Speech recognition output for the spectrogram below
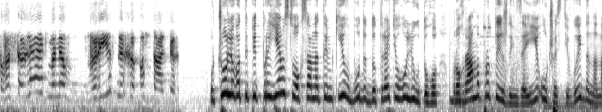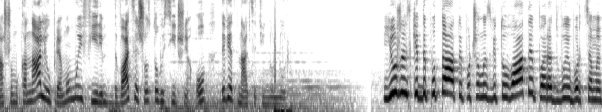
виставляють мене в різних іпостасях. Очолювати підприємство Оксана Тимків буде до 3 лютого. Програма про тиждень за її участі вийде на нашому каналі у прямому ефірі 26 січня о 19.00. Южинські депутати почали звітувати перед виборцями.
